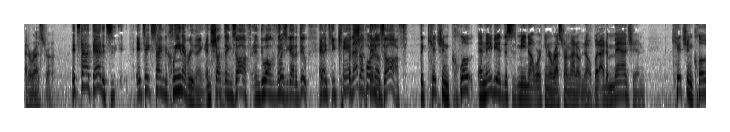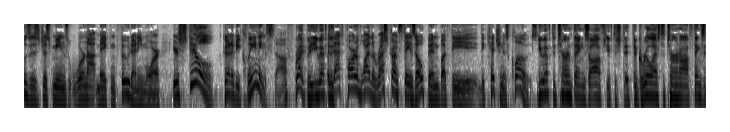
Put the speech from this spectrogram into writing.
at a restaurant? It's not that. It's It takes time to clean everything and shut mm-hmm. things off and do all the things But you got to do. And that- if you can't shut part things of- off, The kitchen close, and maybe this is me not working in a restaurant. I don't know, but I'd imagine kitchen closes just means we're not making food anymore. You're still going to be cleaning stuff. right, but you have to that's part of why the restaurant stays open, but the the kitchen is closed. you have to turn things off. You have to the grill has to turn off. Things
